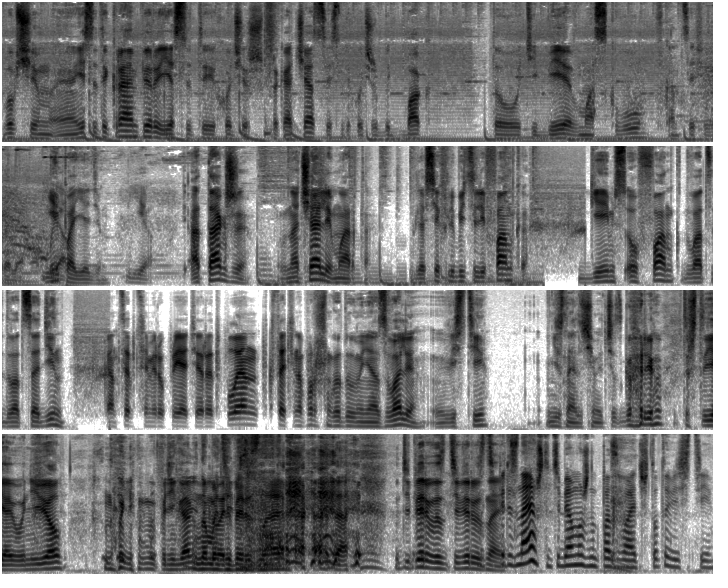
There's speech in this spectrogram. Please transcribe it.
В общем, э, если ты крампер, если ты хочешь прокачаться, если ты хочешь быть бак, то тебе в Москву в конце февраля. Мы Yeah. поедем. Yeah. А также в начале марта для всех любителей фанка Games of Funk 2021. Концепция мероприятия Red Planet. Кстати, на прошлом году меня звали вести. Не знаю, зачем я сейчас говорю, потому что я его не вел. Но мы по деньгам не Но мы теперь знаем. Да. Ну, теперь вы, теперь вы знаете. Теперь знаем, что тебя можно позвать, что-то вести.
